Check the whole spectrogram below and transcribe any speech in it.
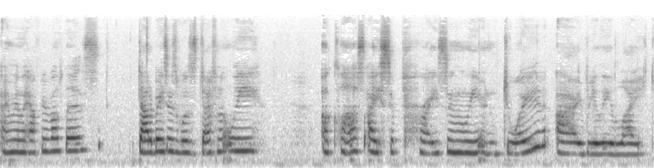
I'm really happy about this. Databases was definitely a class I surprisingly enjoyed. I really like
